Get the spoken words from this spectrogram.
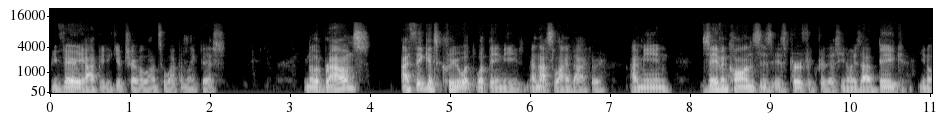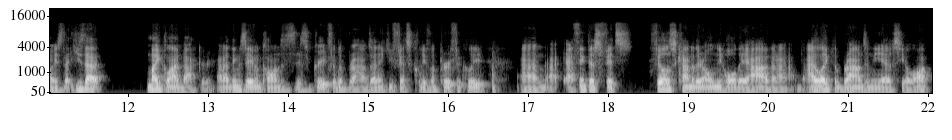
be very happy to give Trevor Lawrence a weapon like this. You know, the Browns, I think it's clear what, what they need, and that's linebacker. I mean, Zaven Collins is, is perfect for this. You know, he's that big, you know, he's that he's that Mike linebacker. And I think Zaven Collins is, is, great for the Browns. I think he fits Cleveland perfectly. And I, I, think this fits fills kind of their only hole they have. And I, I like the Browns in the AFC a lot.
